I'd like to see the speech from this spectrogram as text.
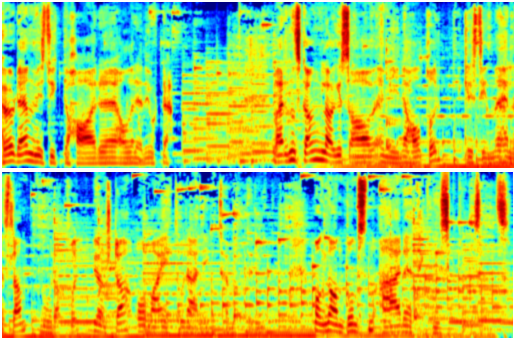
Hør den hvis du ikke har eh, allerede gjort det. Verdens Gang lages av Emilie Hall Torp, Kristine Hellesland, Nora Torp Bjørnstad og meg, Tor Erling Tømterud. Magne Antonsen er teknisk produsent.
